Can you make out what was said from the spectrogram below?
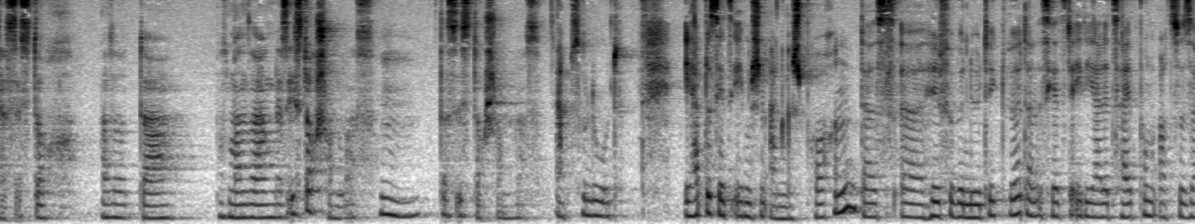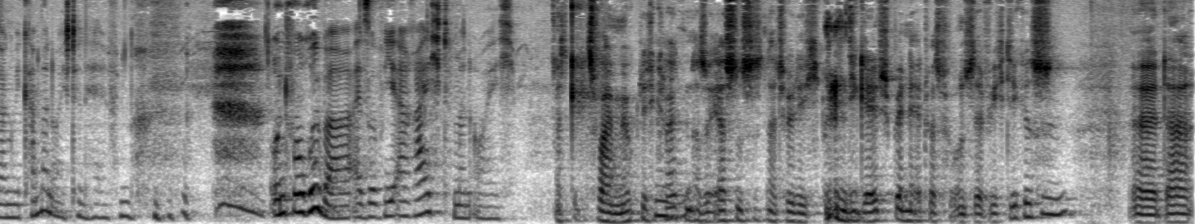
das ist doch, also da muss man sagen, das ist doch schon was. Mhm. Das ist doch schon was. Absolut. Ihr habt es jetzt eben schon angesprochen, dass äh, Hilfe benötigt wird. Dann ist jetzt der ideale Zeitpunkt auch zu sagen, wie kann man euch denn helfen? Und worüber? Also wie erreicht man euch? Es gibt zwei Möglichkeiten. Mhm. Also erstens ist natürlich die Geldspende etwas für uns sehr Wichtiges. Mhm. Äh, da,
